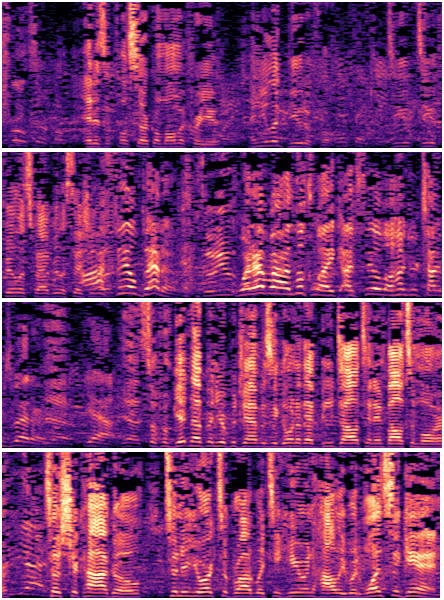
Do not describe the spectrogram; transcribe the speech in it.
Full circle. It is a full circle moment for you, and you look beautiful. Well, thank you. Do you do you feel as fabulous as you I look? feel better. Do you? Whatever I look like, I feel a hundred times better. Yeah. Yeah. Yeah, so from getting up in your pajamas and going to that B. Dalton in Baltimore Yes. to Chicago to New York to Broadway to here in Hollywood, once again,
